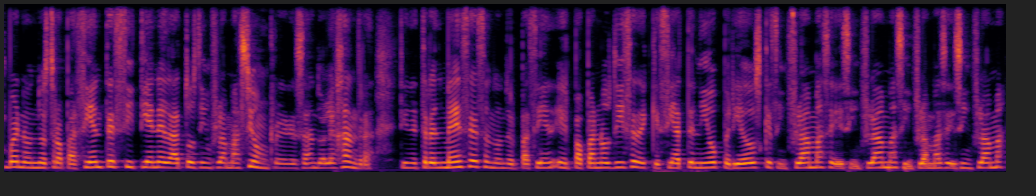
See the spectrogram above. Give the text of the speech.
Bueno, nuestra paciente sí tiene datos de inflamación, regresando a Alejandra. Tiene tres meses en donde el paciente, el papá nos dice de que sí ha tenido periodos que se inflama, se desinflama, se inflama, se desinflama,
